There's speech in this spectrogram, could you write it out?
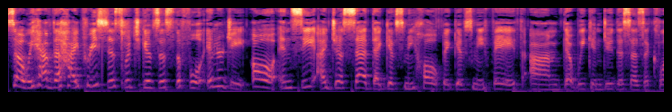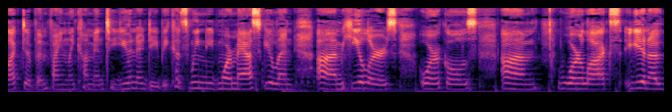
So we have the high priestess, which gives us the full energy. Oh, and see, I just said that gives me hope. It gives me faith um, that we can do this as a collective and finally come into unity because we need more masculine um, healers, oracles, um, warlocks, you know,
